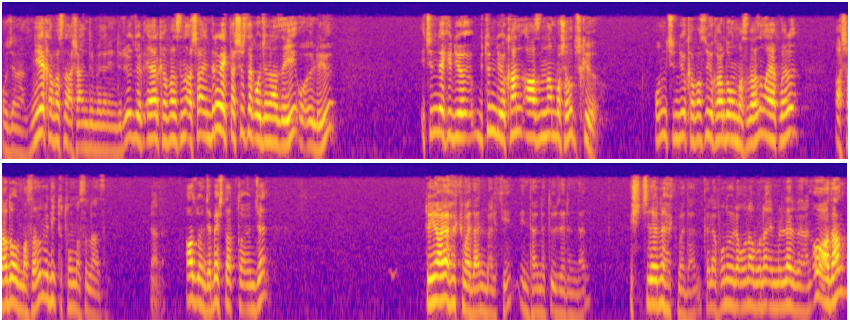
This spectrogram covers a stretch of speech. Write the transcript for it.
o cenaze. Niye kafasını aşağı indirmeden indiriyoruz? Diyor eğer kafasını aşağı indirerek taşırsak o cenazeyi, o ölüyü içindeki diyor bütün diyor kan ağzından boşalıp çıkıyor. Onun için diyor kafası yukarıda olması lazım, ayakları aşağıda olması lazım ve dik tutulması lazım. Yani az önce 5 dakika önce dünyaya hükmeden belki interneti üzerinden, işçilerine hükmeden, telefonuyla ona buna emirler veren o adam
